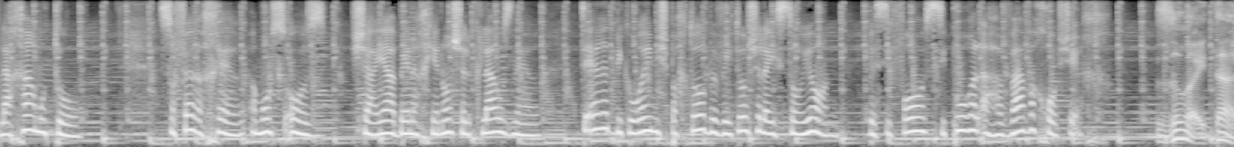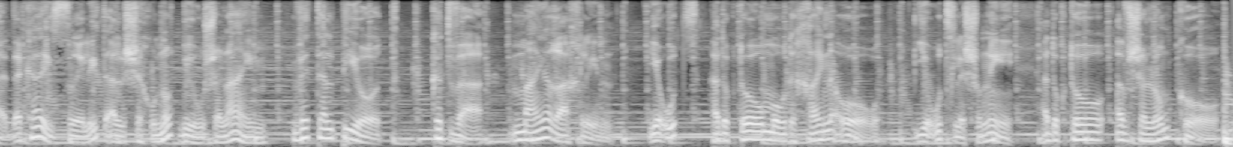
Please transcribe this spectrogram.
לאחר מותו. סופר אחר, עמוס עוז, שהיה בן אחיינו של קלאוזנר, תיאר את ביקורי משפחתו בביתו של ההיסטוריון, בספרו סיפור על אהבה וחושך. זו הייתה דקה ישראלית על שכונות בירושלים ותלפיות. כתבה מאיה רכלין, ייעוץ הדוקטור מרדכי נאור, ייעוץ לשוני הדוקטור אבשלום קור.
